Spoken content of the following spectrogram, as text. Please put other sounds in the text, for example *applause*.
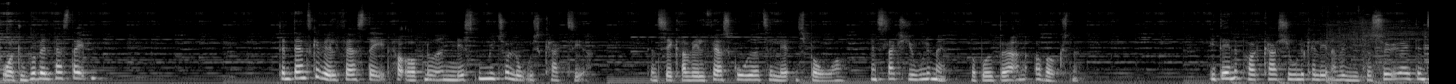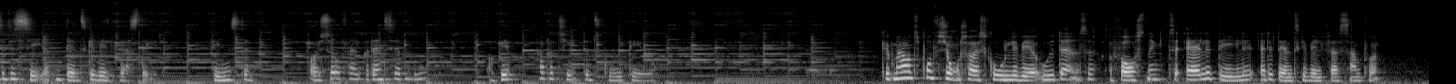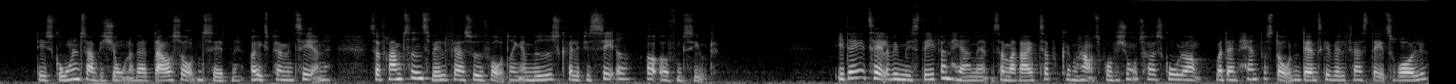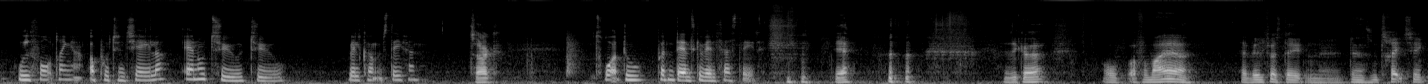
Tror du på velfærdsstaten? Den danske velfærdsstat har opnået en næsten mytologisk karakter. Den sikrer velfærdsgoder til landets borgere. En slags julemand for både børn og voksne. I denne podcast julekalender vil vi forsøge at identificere den danske velfærdsstat. Findes den? Og i så fald, hvordan ser den ud? Og hvem har fortjent dens gode gaver? Københavns Professionshøjskole leverer uddannelse og forskning til alle dele af det danske velfærdssamfund. Det er skolens ambition at være dagsordensættende og eksperimenterende, så fremtidens velfærdsudfordringer mødes kvalificeret og offensivt. I dag taler vi med Stefan Hermann, som er rektor på Københavns Professionshøjskole om, hvordan han forstår den danske velfærdsstats rolle, udfordringer og potentialer anno 2020. Velkommen, Stefan. Tak. Tror du på den danske velfærdsstat? *laughs* ja. *laughs* ja, det gør jeg. Og, og for mig er, er velfærdsstaten øh, den er sådan tre ting.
